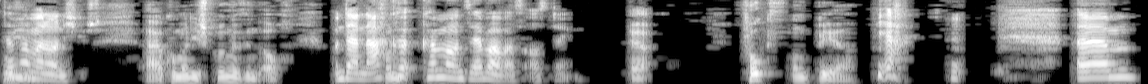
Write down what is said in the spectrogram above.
Das Ui. haben wir noch nicht geschafft. Ja, guck mal, die Sprünge sind auch Und danach können wir uns selber was ausdenken. Fuchs und Bär. Ähm,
